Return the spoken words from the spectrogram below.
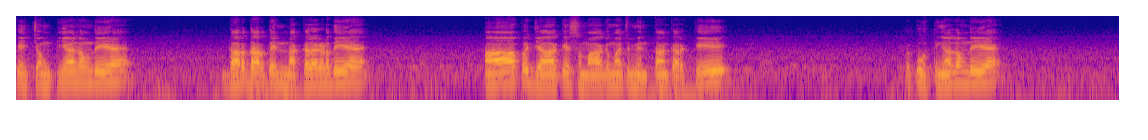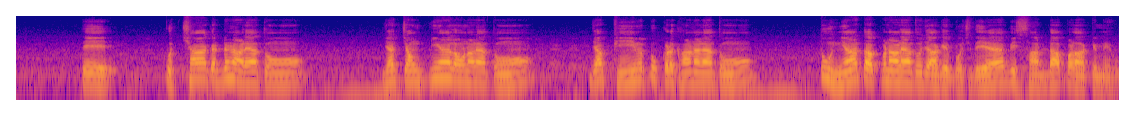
ਇਹ ਚੌਂਕੀਆਂ ਲਾਉਂਦੇ ਐ, ਦਰ ਦਰ ਤੇ ਨੱਕ ਰਗੜਦੇ ਐ, ਆਪ ਜਾ ਕੇ ਸਮਾਗਮਾਂ 'ਚ ਮਿੰਤਾਂ ਕਰਕੇ ਭੂਤੀਆਂ ਲਾਉਂਦੇ ਐ ਤੇ ਪੁੱਛਾਂ ਕੱਢਣ ਵਾਲਿਆਂ ਤੋਂ ਜਾਂ ਚੌਂਕੀਆਂ ਲਾਉਣ ਵਾਲਿਆਂ ਤੋਂ ਜਾਂ ਫੀਮ ਭੁੱਕੜ ਖਾਣ ਵਾਲਿਆਂ ਤੋਂ, ਧੂਈਆਂ ਤਾਪਣ ਵਾਲਿਆਂ ਤੋਂ ਜਾ ਕੇ ਪੁੱਛਦੇ ਆ ਵੀ ਸਾਡਾ ਭਲਾ ਕਿਵੇਂ ਹੋਊ?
